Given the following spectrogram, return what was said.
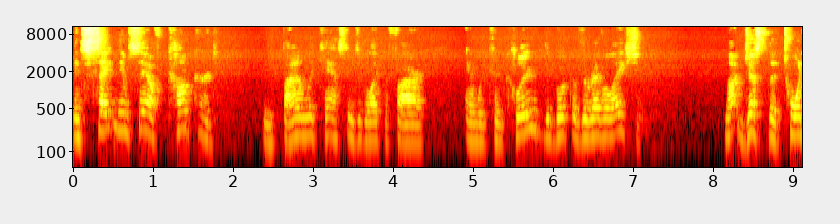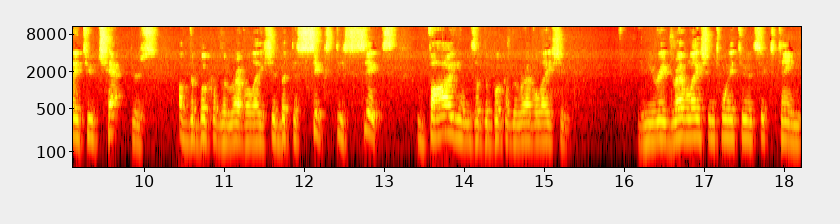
and Satan himself conquered and finally cast into the lake of fire. And we conclude the book of the Revelation. Not just the 22 chapters of the book of the Revelation, but the 66 volumes of the book of the Revelation and you read Revelation 22 and 16.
